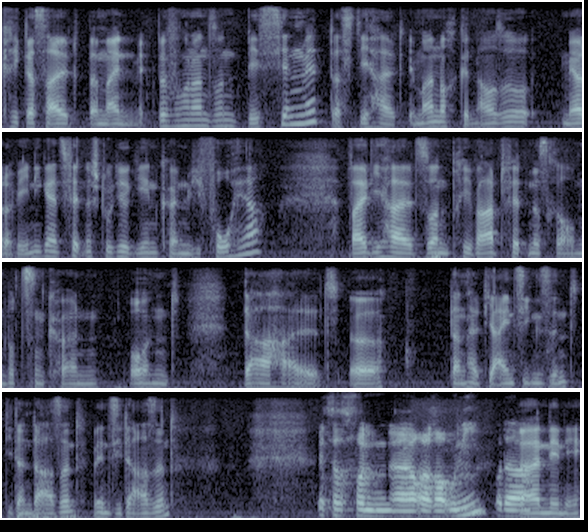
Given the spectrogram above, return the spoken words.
kriege das halt bei meinen Mitbewohnern so ein bisschen mit, dass die halt immer noch genauso mehr oder weniger ins Fitnessstudio gehen können wie vorher, weil die halt so einen Privatfitnessraum nutzen können und da halt äh, dann halt die einzigen sind, die dann da sind, wenn sie da sind. Ist das von äh, eurer Uni oder? Äh, nee, nee.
